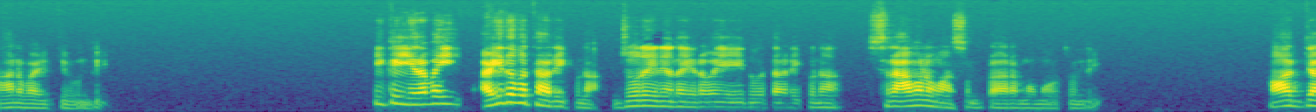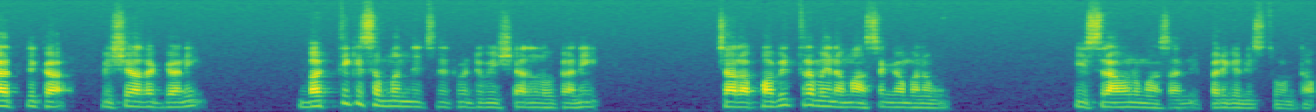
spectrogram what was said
ఆనవాయితీ ఉంది. ఇక ఇరవై ఐదవ తారీఖున జూలై నెల ఇరవై ఐదవ తారీఖున శ్రావణ మాసం ప్రారంభమవుతుంది. ఆధ్యాత్మిక విషయాలకు కానీ భక్తికి సంబంధించినటువంటి విషయాల్లో కానీ చాలా పవిత్రమైన మాసంగా మనం ఈ శ్రావణ మాసాన్ని పరిగణిస్తూ ఉంటాం.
